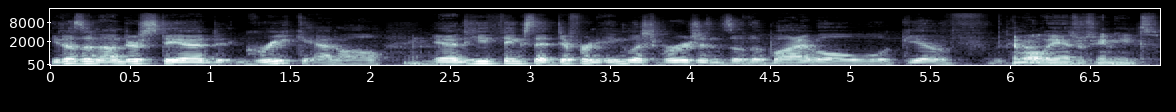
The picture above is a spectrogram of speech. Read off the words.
He doesn't understand Greek at all, mm-hmm. and he thinks that different English versions of the Bible will give Him all the answers he needs.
